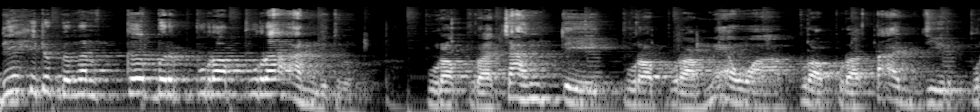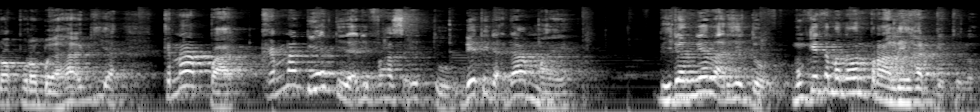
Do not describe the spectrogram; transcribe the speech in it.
Dia hidup dengan keberpura-puraan gitu loh pura-pura cantik, pura-pura mewah, pura-pura tajir, pura-pura bahagia. Kenapa? Karena dia tidak di fase itu, dia tidak damai. Bidang dia nggak di situ. Mungkin teman-teman pernah lihat gitu loh.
